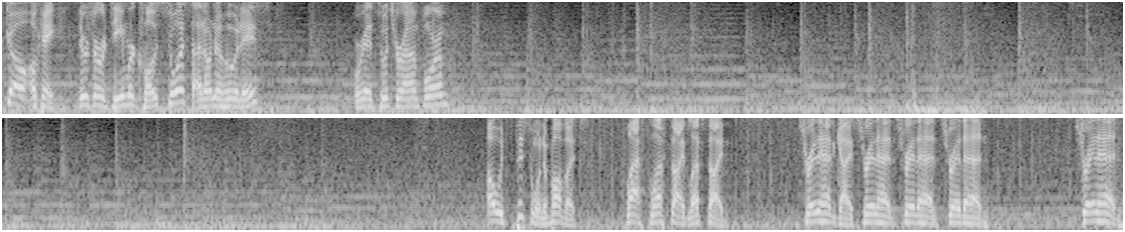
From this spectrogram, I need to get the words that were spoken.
Let's go. Okay, there's a Redeemer close to us. I don't know who it is. We're going to switch around for him. Oh, it's this one above us. Left, left side, left side. Straight ahead, guys. Straight ahead, straight ahead, straight ahead. Straight ahead.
